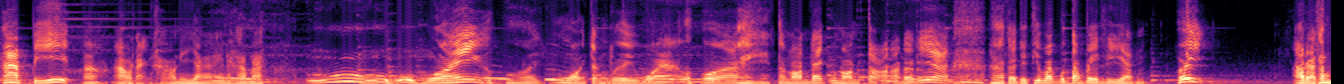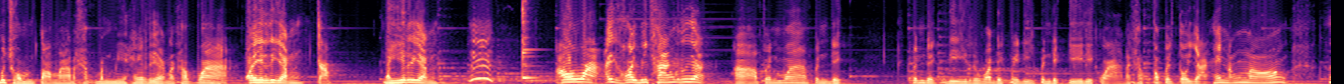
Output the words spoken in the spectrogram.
15 ปีอ่าเอาละคราวนี้ยังไงนะครับนะอู้หูโหยโอ้ยง่วงจังเลยวะโอ้ยถ้านอนได้กูนอนต่อแล้วนะเนี่ยอ่าแต่เด็กที่ว่ากูต้องไปเรียน เฮ้ย เอาละท่านผู้ชมต่อมานะครับ มันมีให้เลือกนะครับว่าไปเรียนกับหนีเรียนอืมเอาว่ะไอ้คอยมีทางเลือก อ่าเอาเป็นว่าเป็นเด็กเป็นเด็กดีหรือว่าเด็กไม่ดีเป็นเด็กดีดีกว่านะครับ ต้องเป็นตัวอย่างให้น้องๆเอ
